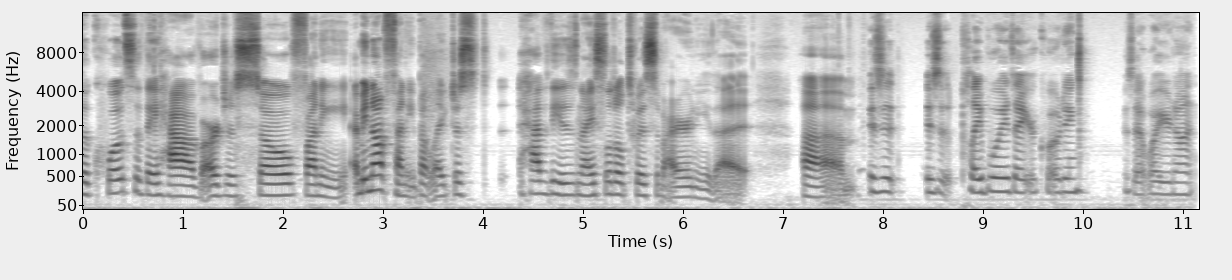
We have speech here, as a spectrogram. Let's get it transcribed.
the quotes that they have are just so funny. I mean, not funny, but like just have these nice little twists of irony that. Um, is it is it Playboy that you're quoting? Is that why you're not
